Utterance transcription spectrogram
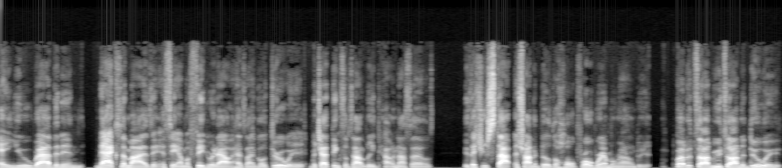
and you rather than maximize it and say I'm gonna figure it out as I go through it, which I think sometimes we doubt in ourselves, is that you stop and trying to build a whole program around it. By the time you're trying to do it,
